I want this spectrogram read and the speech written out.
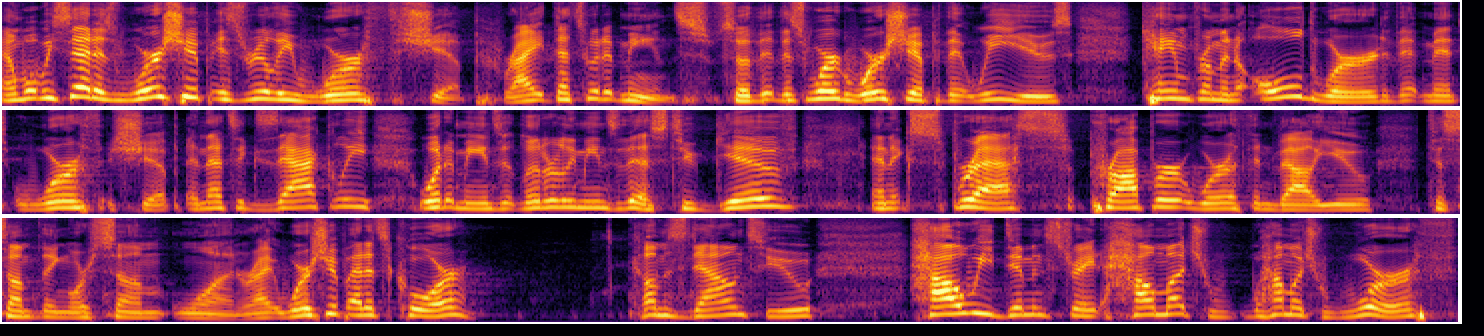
And what we said is worship is really worthship, right? That's what it means. So th- this word worship that we use came from an old word that meant worthship, and that's exactly what it means. It literally means this to give and express proper worth and value to something or someone, right? Worship at its core comes down to how we demonstrate how much how much worth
